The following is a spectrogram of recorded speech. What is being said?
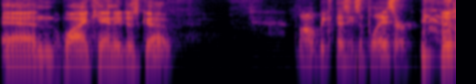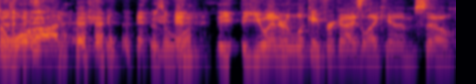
and why can't he just go Well, because he's a blazer. There's a war on. There's a war. and the, the UN are looking for guys like him. So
